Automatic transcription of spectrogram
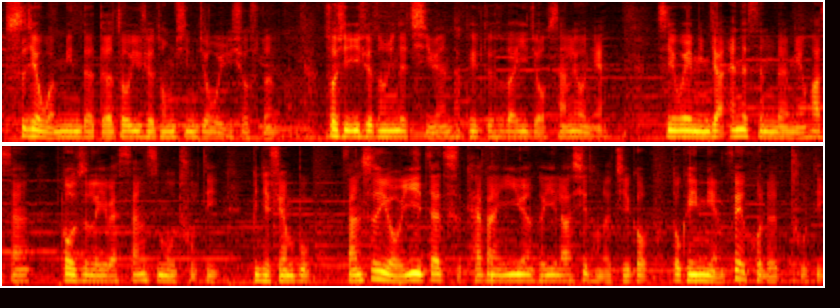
世界闻名的德州医学中心就位于休斯顿。说起医学中心的起源，它可以追溯到1936年，是一位名叫 Anderson 的棉花商购置了一百三十亩土地，并且宣布，凡是有意在此开办医院和医疗系统的机构，都可以免费获得土地。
